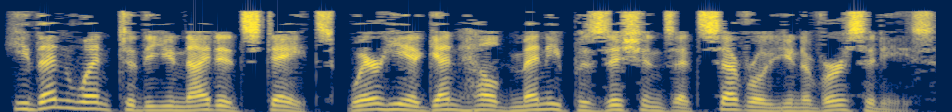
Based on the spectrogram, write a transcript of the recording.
He then went to the United States, where he again held many positions at several universities.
